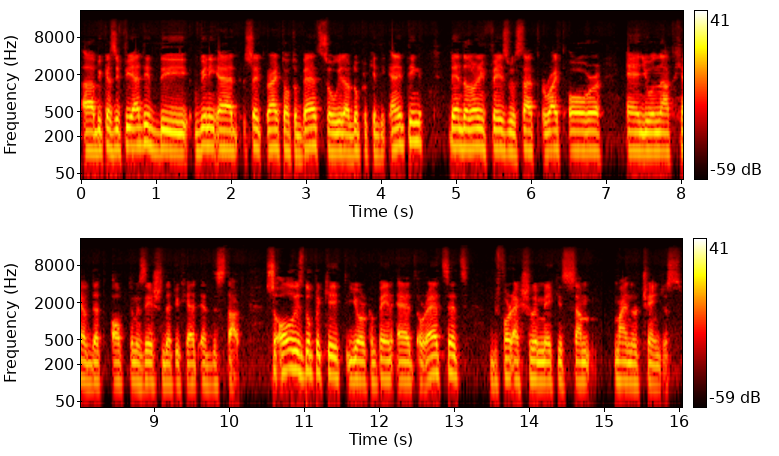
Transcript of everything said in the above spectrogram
Uh, because if you edit the winning ad straight right off the bat, so without duplicating anything, then the learning phase will start right over and you will not have that optimization that you had at the start. So always duplicate your campaign ad or ad sets before actually making some minor changes.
